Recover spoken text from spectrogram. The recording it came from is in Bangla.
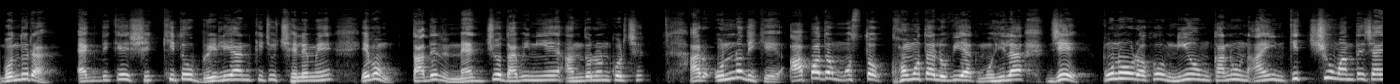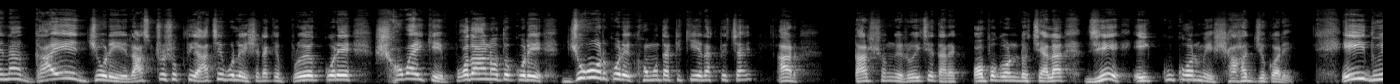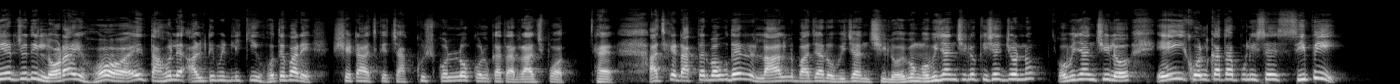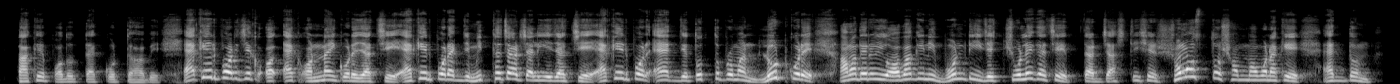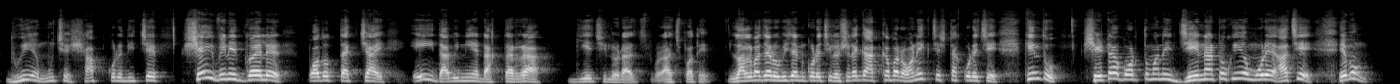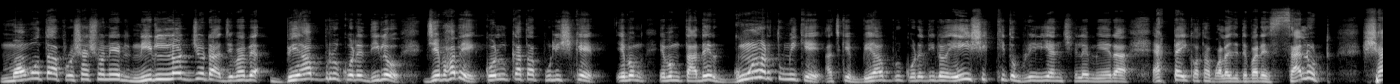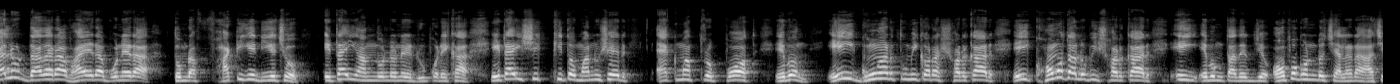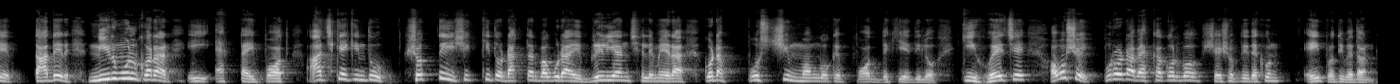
বন্ধুরা, একদিকে শিক্ষিত ব্রিলিয়ান কিছু ছেলে মেয়ে এবং তাদের ন্যায্য দাবি নিয়ে আন্দোলন করছে, আর অন্যদিকে আপাদ মস্তক ক্ষমতা লোভী এক মহিলা যে কোনো রকম নিয়ম, কানুন, আইন কিচ্ছু মানতে চায় না গায়ের জোরে রাষ্ট্রশক্তি আছে বলে সেটাকে প্রয়োগ করে সবাইকে পদানত করে জোর করে ক্ষমতা টিকিয়ে রাখতে চায়, আর তার সঙ্গে রয়েছে তার এক অপগণ্ড চেলা যে এই কুকর্মে সাহায্য করে। এই দুয়ের যদি লড়াই হয়, তাহলে আলটিমেটলি কি হতে পারে সেটা আজকে চাক্ষুষ করল কলকাতার রাজপথ। হ্যাঁ আজকে ডাক্তারবাবুদের লাল বাজার অভিযান ছিল এবং অভিযান ছিল কিসের জন্য? অভিযান ছিল এই কলকাতা পুলিশের সিপি তাকে পদত্যাগ করতে হবে। একের পর যে এক অন্যায় করে যাচ্ছে, একের পর এক যে মিথ্যাচার চালিয়ে যাচ্ছে, একের পর এক যে তথ্য প্রমাণ লুট করে আমাদের ওই অভাগিনী বোনটি যে চলে গেছে, তার জাস্টিসের সমস্ত সম্ভাবনাকে একদম ধুয়ে মুছে সাফ করে দিচ্ছে। সেই বিনীত গোয়েলের পদত্যাগ চায়। এই দাবি নিয়ে ডাক্তাররা গিয়েছিল রাজ, রাজপথে। লালবাজার অভিযান করেছিল, সেটাকে আটকাবার অনেক চেষ্টা করেছে। কিন্তু সেটা বর্তমানে যে নাটকীয় মোড়ে আছে এবং মমতা প্রশাসনের নির্লজ্জটা যেভাবে বেহাব্রু করে দিল, যেভাবে কলকাতা পুলিশকে এবং এবং তাদের গোয়ার তুমিকে আজকে বেহাব্রু করে দিল, এই শিক্ষিত ব্রিলিয়ান ছেলে মেয়েরা, একটাই কথা বলা যেতে পারে স্যালুট স্যালুট দাদারা, ভাইয়েরা, বোনেরা, তোমরা ফাটিয়ে দিয়েছ। এটাই আন্দোলনের রূপরেখা, এটাই শিক্ষিত মানুষের একমাত্র পথ এবং এই গোয়ার তুমি করা সরকার, এই ক্ষমতালোভী সরকার, এই এবং তাদের যে অপগণ্ড চেলারা আছে তাদের নির্মূল করার এই একটাই পথ। আজকে কিন্তু সত্যিই শিক্ষিত ডাক্তারবাবুরা এই ব্রিলিয়ান ছেলেমেয়েরা গোটা পশ্চিমবঙ্গকে পথ দেখিয়ে দিল। কি হয়েছে? অবশ্যই পুরোটা ব্যাখ্যা করব। শেষ অবধি দেখুন এই প্রতিবেদন।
